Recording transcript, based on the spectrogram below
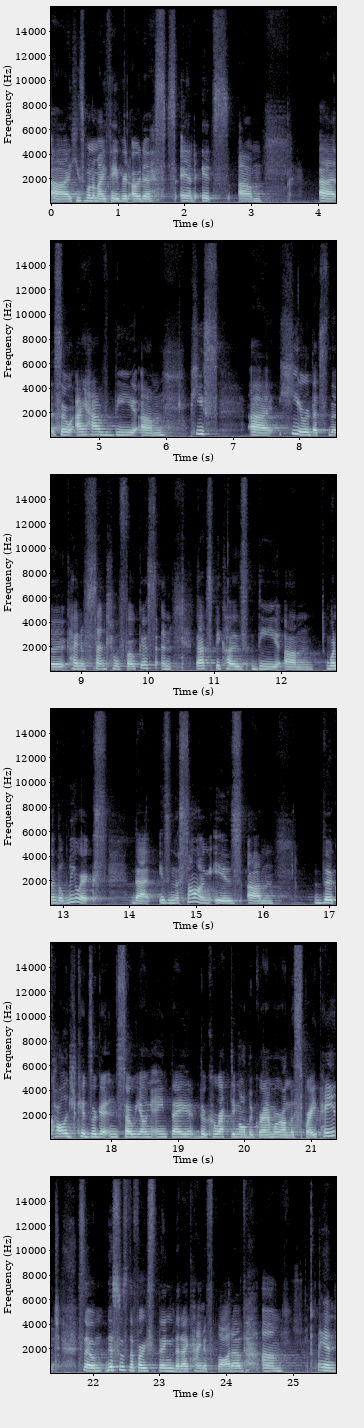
uh, he's one of my favorite artists, and it's um, uh, so I have the um, piece uh, here that's the kind of central focus, and that's because the um, one of the lyrics that is in the song is um, the college kids are getting so young, ain't they? They're correcting all the grammar on the spray paint. So this was the first thing that I kind of thought of. Um, and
